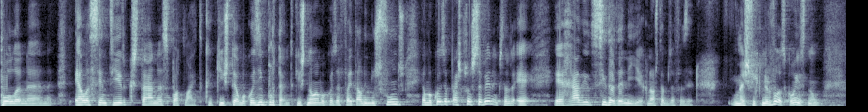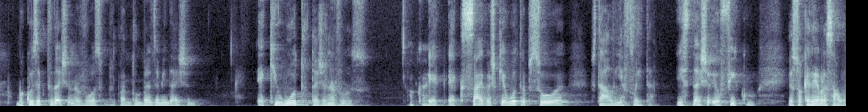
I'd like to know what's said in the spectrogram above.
pô-la na, na, ela sentir que está na spotlight, que, que, isto é uma coisa importante, que isto não é uma coisa feita ali nos fundos, é uma coisa para as pessoas saberem que estamos, é, é rádio de cidadania que nós estamos a fazer. Mas fico nervoso com isso, não, uma coisa que te deixa nervoso, pelo menos a mim deixa-me, é que o outro esteja nervoso. Okay. É, é que saibas que a outra pessoa está ali aflita. Isso deixa, eu fico, eu só quero é abraçá-la.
